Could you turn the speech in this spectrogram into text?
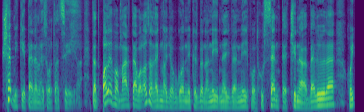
Semmiképpen nem ez volt a célja. Tehát Aleva Mártával az a legnagyobb gond, miközben a 444.20 szentet csinál belőle, hogy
